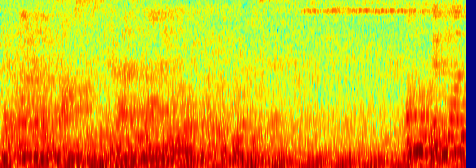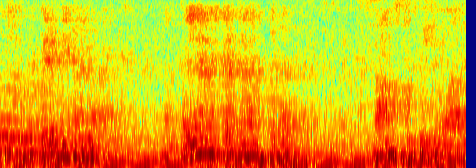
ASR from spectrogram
ಕರ್ನಾಟಕ ಸಾಂಸ್ಕೃತಿಕ ರಾಜಧಾನಿಗಳು ಅಂತ ಗುರುತಿಸ್ತಾರೆ. ನಮ್ಮ ಗಂಗಾವತಿ ಕೂಡ ಕಡಿಮೆ ಅಲ್ಲ. ನಮ್ಮ ಕಲ್ಯಾಣ ಕರ್ನಾಟಕದ ಸಾಂಸ್ಕೃತಿಕವಾದ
